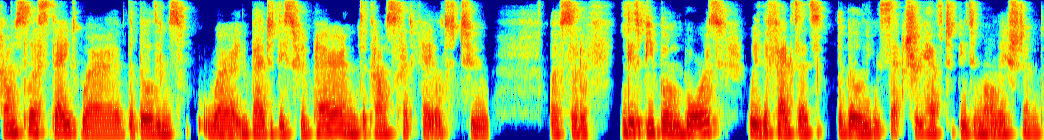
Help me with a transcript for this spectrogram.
council estate where the buildings were in bad disrepair and the council had failed to uh, sort of get people on board with the fact that the buildings actually have to be demolished and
